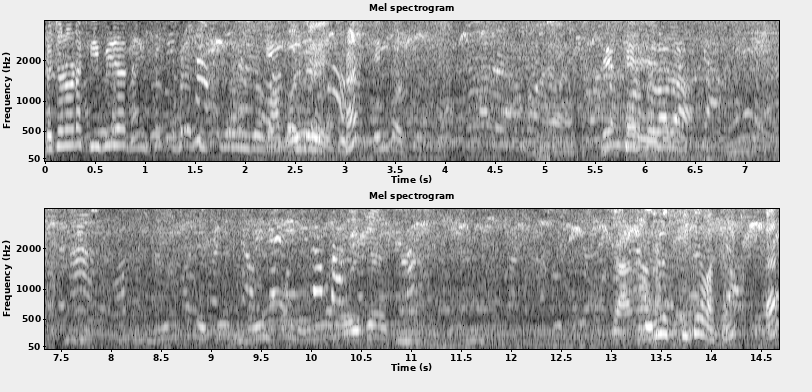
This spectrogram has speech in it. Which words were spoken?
পেছনে ওটা কি ব্রিড আছে করে দিচ্ছিলাম তো বলছে হ্যাঁ তিন করছো দাদা এগুলো স্পিচের বাচ্চা না হ্যাঁ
